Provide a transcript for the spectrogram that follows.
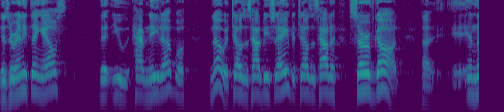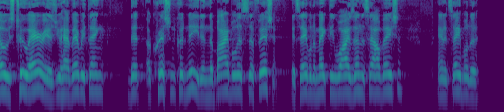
Is there anything else that you have need of? Well, no. It tells us how to be saved, it tells us how to serve God. Uh, in those two areas, you have everything that a Christian could need, and the Bible is sufficient. It's able to make thee wise unto salvation, and it's able to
